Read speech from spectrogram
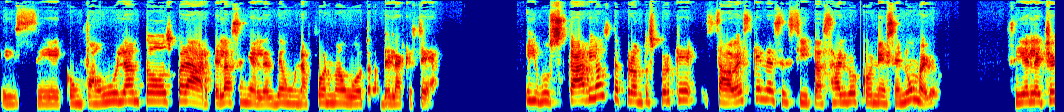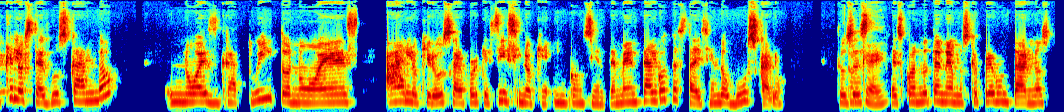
y se confabulan todos para darte las señales de una forma u otra, de la que sea. Y buscarlos de pronto es porque sabes que necesitas algo con ese número. ¿Sí? El hecho de que lo estés buscando no es gratuito, no es, ah, lo quiero buscar porque sí, sino que inconscientemente algo te está diciendo, búscalo. Entonces es cuando tenemos que preguntarnos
